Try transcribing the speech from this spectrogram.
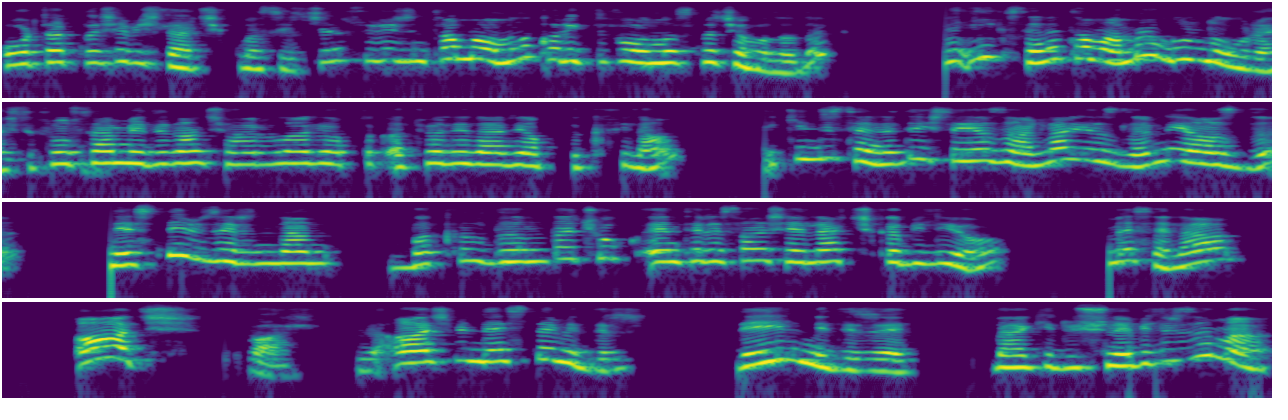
ortaklaşa bir şeyler çıkması için sürecin tamamının kolektif olmasına çabaladık. Ve ilk sene tamamen bununla uğraştık. Sosyal medyadan çağrılar yaptık, atölyeler yaptık filan. İkinci senede işte yazarlar yazılarını yazdı. Nesne üzerinden bakıldığında çok enteresan şeyler çıkabiliyor. Mesela ağaç var. Ağaç bir nesne midir? Değil midir? Belki düşünebiliriz ama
